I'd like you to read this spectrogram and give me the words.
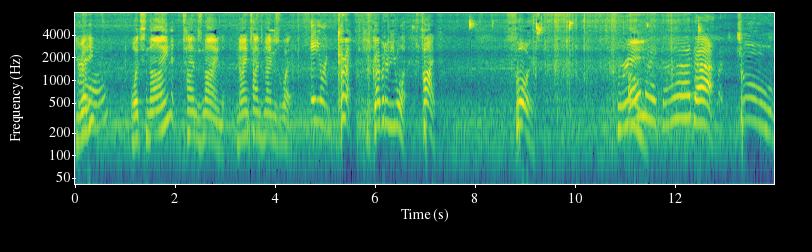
You ready? What's nine times nine? Nine times nine is what? 81. Correct. Grab whatever you want. Five. Four. Three. Oh my god. Ah. Two.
